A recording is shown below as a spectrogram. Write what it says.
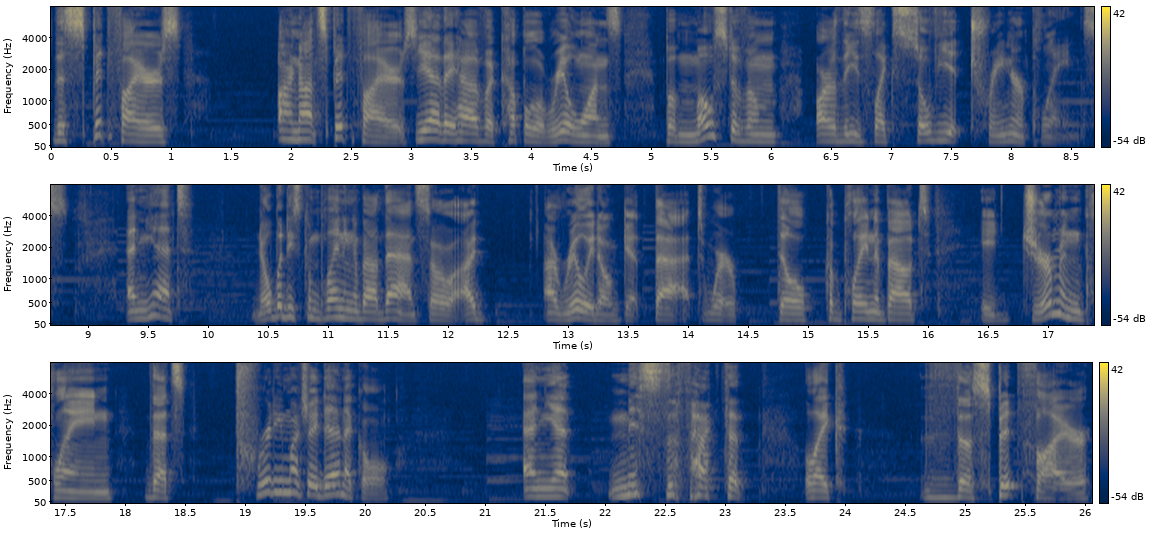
the Spitfires are not Spitfires. Yeah, they have a couple of real ones, but most of them are these like Soviet trainer planes. And yet, nobody's complaining about that, so I I really don't get that where they'll complain about a German plane that's pretty much identical and yet miss the fact that, like, the Spitfire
